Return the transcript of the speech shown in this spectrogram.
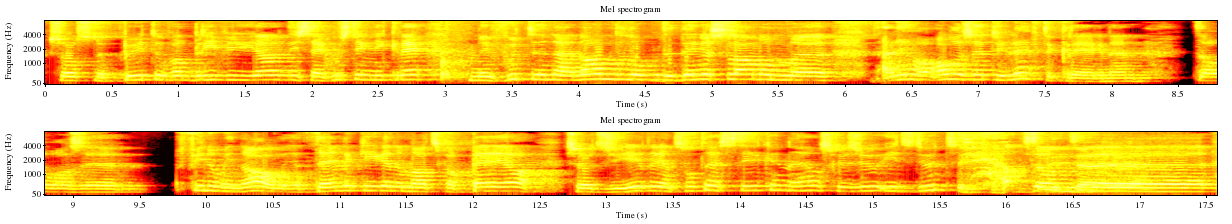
zoals een peuter van drie, vier jaar, die zijn goesting niet krijgt, met voeten en handen op de dingen slaan om uh, alles uit je lijf te krijgen. En dat was... Uh, fenomenaal. Uiteindelijk tegen de maatschappij, ja, zou ze eerder in het zothuis steken, hè, als je zoiets doet. Ja, dan, uh,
